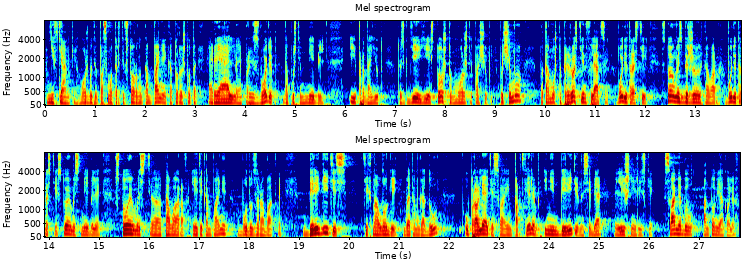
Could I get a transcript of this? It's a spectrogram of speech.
нефтянки. Может быть, вы посмотрите в сторону компании, которые что-то реальное производят, допустим, мебель, и продают. То есть где есть то, что можете пощупать. Почему? Потому что при росте инфляции будет расти стоимость биржевых товаров, будет расти стоимость мебели, стоимость э, товаров, и эти компании будут зарабатывать. Берегитесь технологий в этом году, управляйте своим портфелем и не берите на себя лишние риски. С вами был Антон Яковлев.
